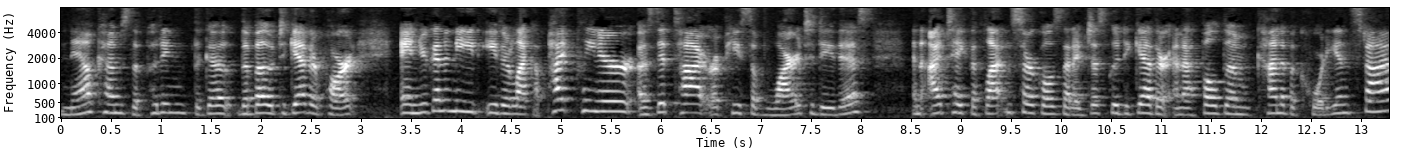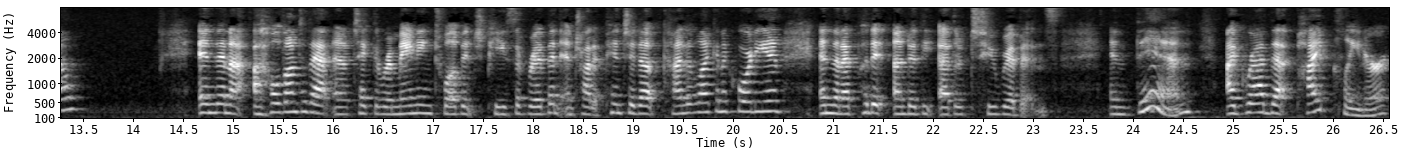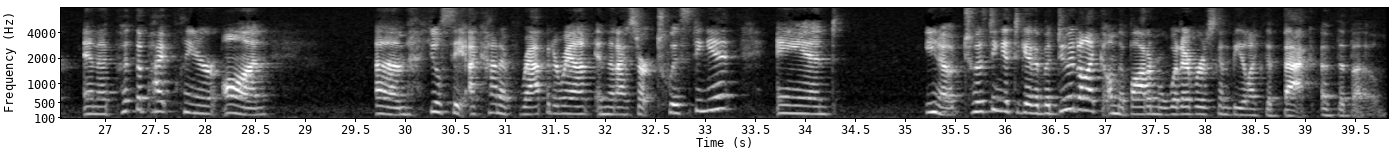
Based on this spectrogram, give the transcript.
Now comes the putting the, go, the bow together part and you're gonna need either like a pipe cleaner, a zip tie, or a piece of wire to do this. And I take the flattened circles that I just glued together and I fold them kind of accordion style. And then I, I hold on to that and I take the remaining 12 inch piece of ribbon and try to pinch it up kind of like an accordion. And then I put it under the other two ribbons. And then I grab that pipe cleaner and I put the pipe cleaner on um, you'll see I kind of wrap it around and then I start twisting it and you know twisting it together but do it like on the bottom or whatever is going to be like the back of the bow.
